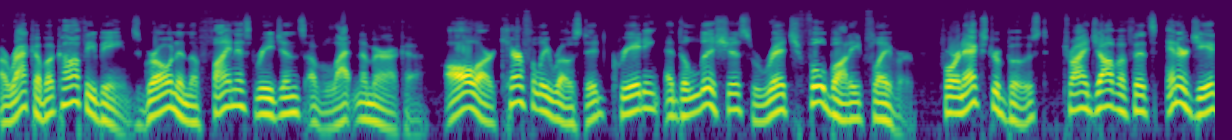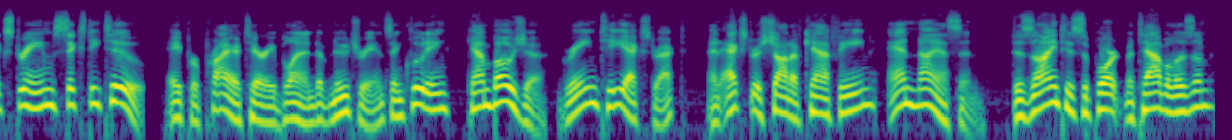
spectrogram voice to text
Arabica coffee beans grown in the finest regions of Latin America. All are carefully roasted, creating a delicious, rich, full bodied flavor. For an extra boost, try JavaFit's Energy Extreme 62 a proprietary blend of nutrients including cambogia, green tea extract, an extra shot of caffeine, and niacin, designed to support metabolism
